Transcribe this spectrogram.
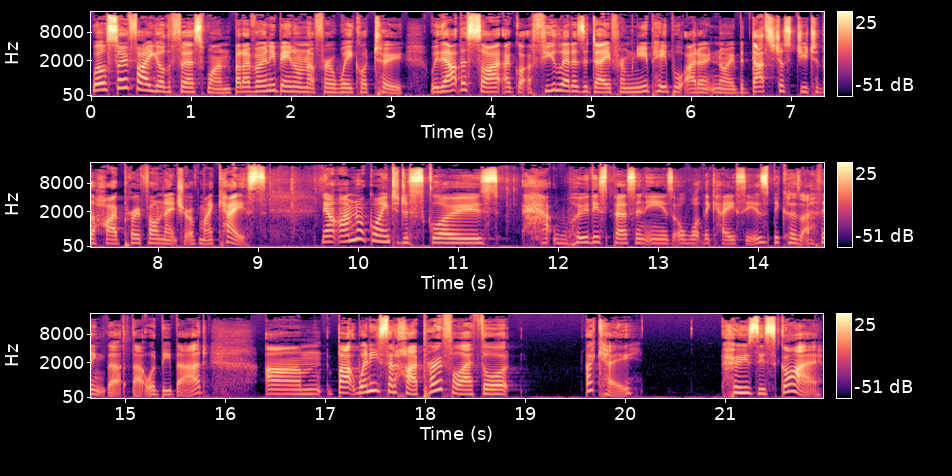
Well, so far you're the first one, but I've only been on it for a week or two. Without the site, I got a few letters a day from new people I don't know, but that's just due to the high profile nature of my case. Now, I'm not going to disclose how, who this person is or what the case is because I think that that would be bad. Um, but when he said high profile, I thought, okay, who's this guy?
